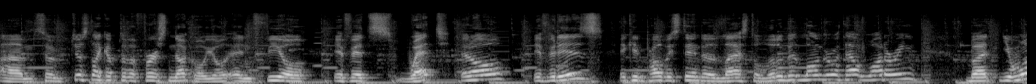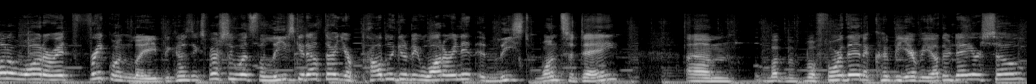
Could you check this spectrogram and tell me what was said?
um, so just like up to the first knuckle, you'll and feel if it's wet at all. If it is, it can probably stand to last a little bit longer without watering. But you want to water it frequently because especially once the leaves get out there, you're probably going to be watering it at least once a day. Um, but before then, it could be every other day or so.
